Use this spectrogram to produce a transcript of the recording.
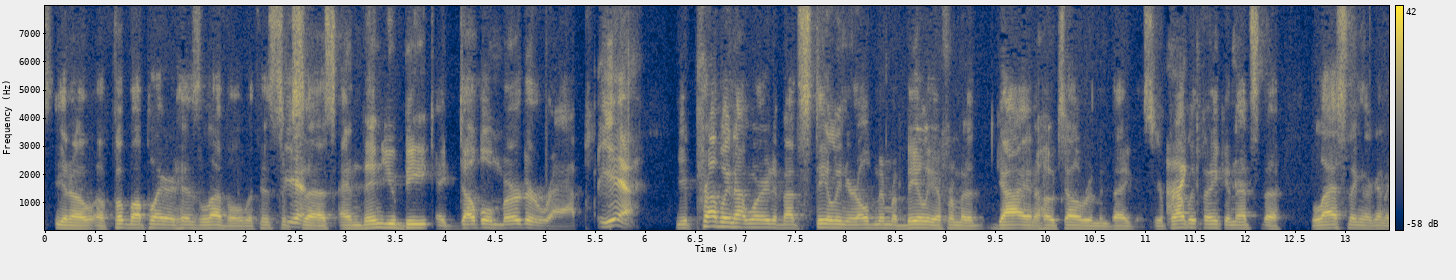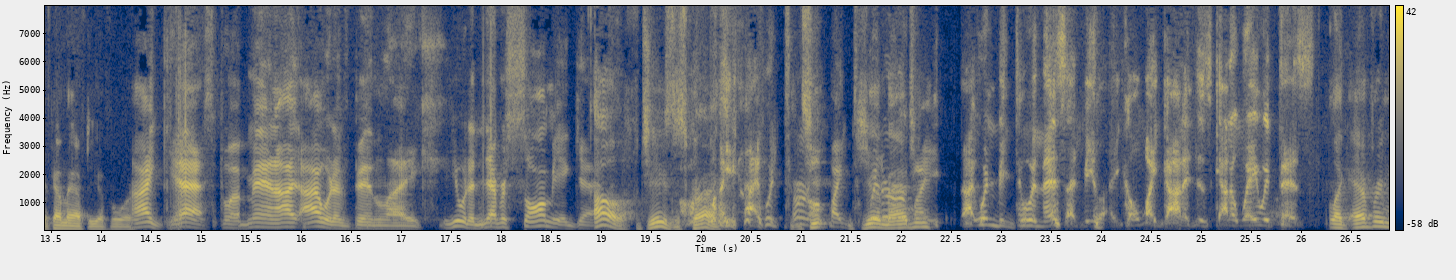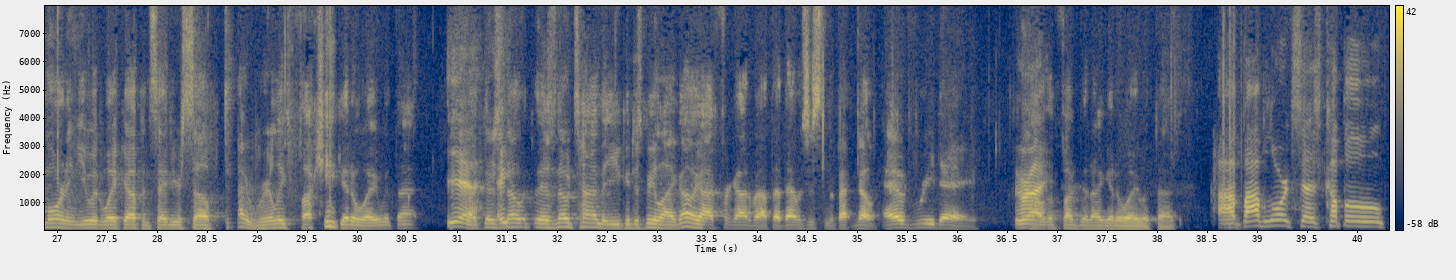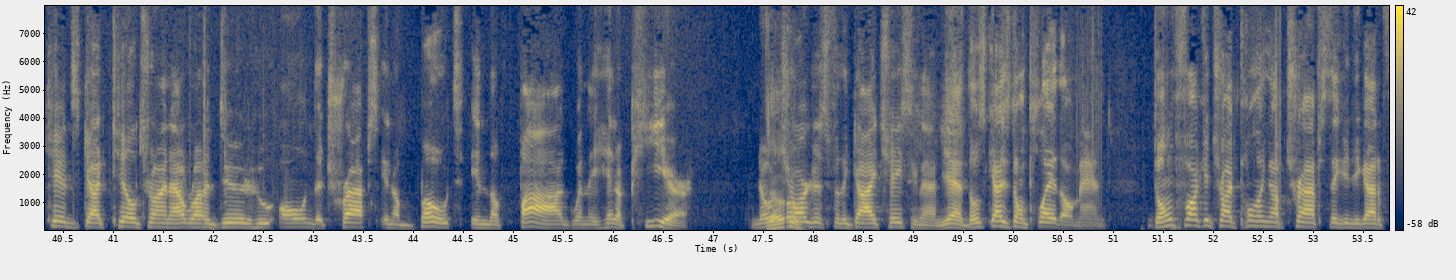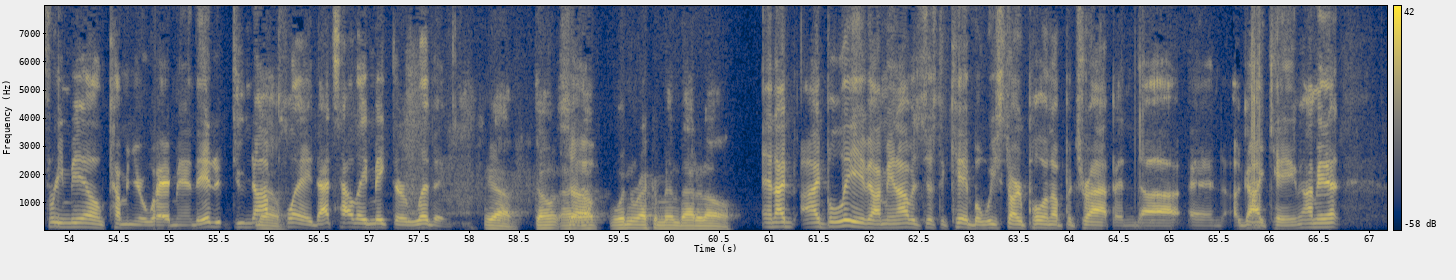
you know, a football player at his level with his Yeah. success, and then you beat a double murder rap, Yeah. You're probably not worried about stealing your old memorabilia from a guy in a hotel room in Vegas. You're probably thinking that's the last thing they're going to come after you for. I guess, but man, I, I would have been like, you would have never saw me again. Oh, Jesus Oh Christ! my, I would turn you- off my Twitter. imagine? My, I wouldn't be doing this. I'd be like, oh my God, I just got away with this. Like every morning, you would wake up and say to yourself, "Did I really fucking get away with that?" Yeah. Like there's no there's no time that you could just be like, "Oh yeah, I forgot about that. That was just in the back. No, every day. right. How the fuck did I get away with that? Uh, Bob Lord says couple kids got killed trying to outrun a dude who owned the traps in a boat in the fog when they hit a pier. No No. charges for the guy chasing them. Yeah, those guys don't play though, man. Don't fucking try pulling up traps thinking you got a free meal coming your way, man. They do not No. play. That's how they make their living. Yeah, don't. I, I So- wouldn't recommend that at all. And I I believe I mean I was just a kid, but we started pulling up a trap, and uh, and a guy came. I mean, it,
